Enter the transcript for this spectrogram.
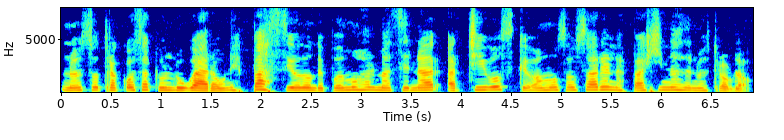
no es otra cosa que un lugar o un espacio donde podemos almacenar archivos que vamos a usar en las páginas de nuestro blog.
